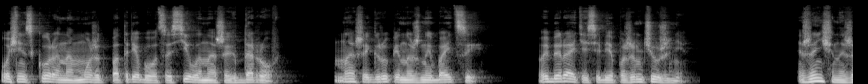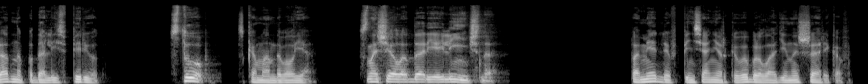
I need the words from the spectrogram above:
Очень скоро нам может потребоваться сила наших даров. Нашей группе нужны бойцы. Выбирайте себе по жемчужине. Женщины жадно подались вперед. «Стоп!» – скомандовал я. Сначала Дарья Ильинична. Помедлив, пенсионерка выбрала один из шариков.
